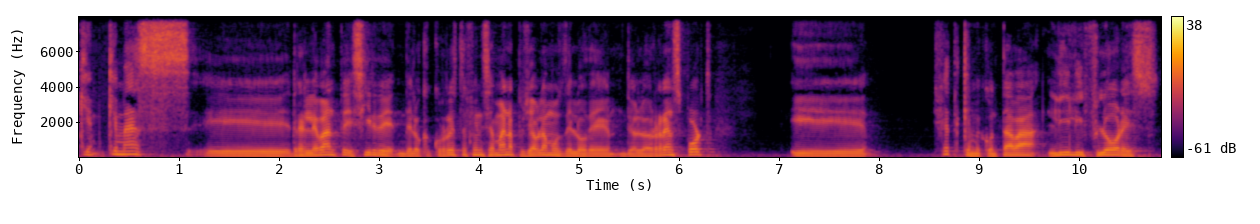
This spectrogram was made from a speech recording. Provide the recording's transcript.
qué, más eh, relevante decir de, lo que ocurrió este fin de semana? Pues ya hablamos de lo de, de lo Rensport. Y fíjate que me contaba Lili Flores,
